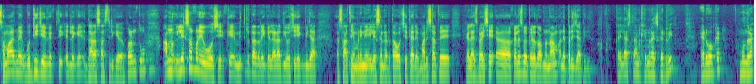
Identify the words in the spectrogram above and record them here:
સમાજમાં એક બુદ્ધિ જે વ્યક્તિ, એટલે કે ધારાશાસ્ત્રી કહેવાય. પરંતુ આમનું ઇલેક્શન પણ એવું છે કે મિત્રતા તરીકે લડાતી હોય છે, એકબીજા સાથે મળીને ઇલેક્શન લડતા હોય છે. ત્યારે મારી સાથે કૈલાસભાઈ છે. કૈલાસભાઈ, પહેલાં તો આપનું નામ અને પરિચય આપી દો. કૈલાસદાન ખેમરાજ ગઢવી એડવોકેટ મુન્દ્રા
